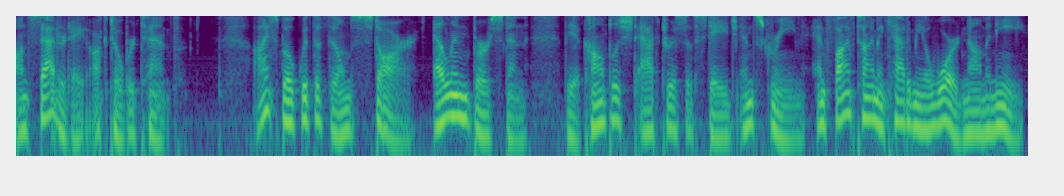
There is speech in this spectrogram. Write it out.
on Saturday, October 10th. I spoke with the film's star, Ellen Burstyn, the accomplished actress of stage and screen and five time Academy Award nominee.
